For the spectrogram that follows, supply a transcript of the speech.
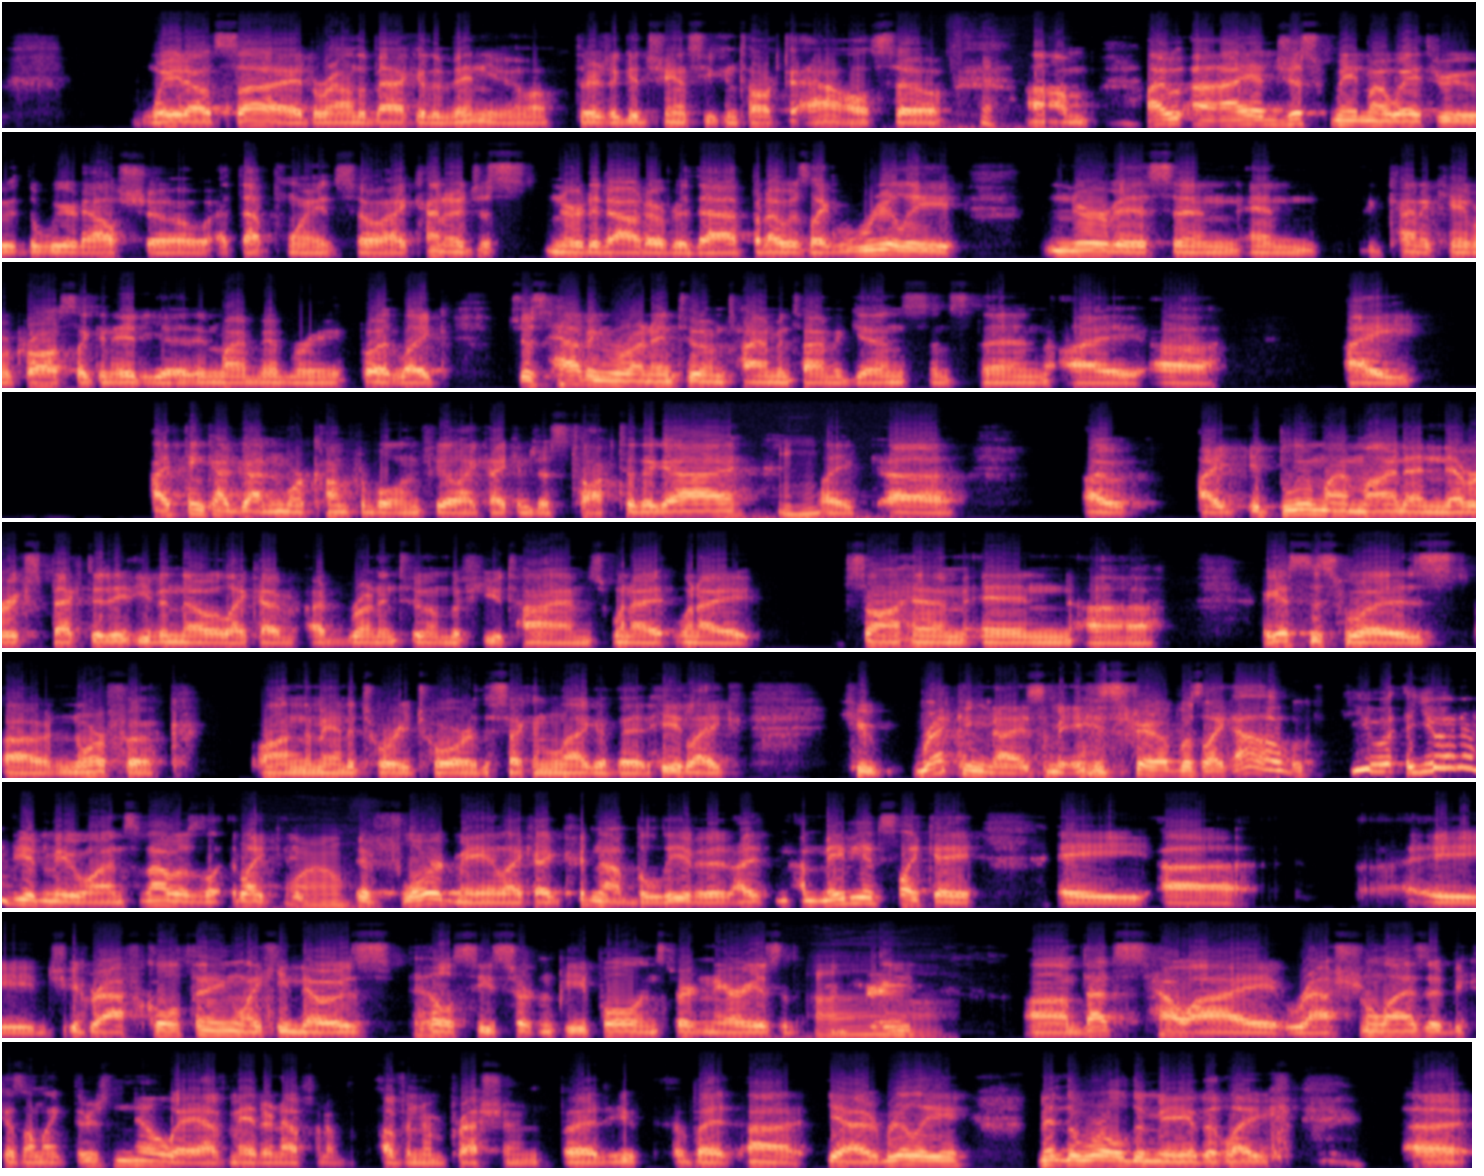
wait outside around the back of the venue, there's a good chance you can talk to Al. So um, I, I had just made my way through the Weird Al show at that point, so I kind of just nerded out over that. But I was like really nervous and and kind of came across like an idiot in my memory. But like just having run into him time and time again since then, I uh, I I think I've gotten more comfortable and feel like I can just talk to the guy. Mhm. Like uh, I. I, it blew my mind. I never expected it, even though like I've, I'd run into him a few times when I when I saw him in uh, I guess this was uh, Norfolk on the mandatory tour, the second leg of it. He like he recognized me. He straight up was like, "Oh, you you interviewed me once," and I was like, Wow. it, it floored me. Like I could not believe it. I maybe it's like a a uh, a geographical thing. Like he knows he'll see certain people in certain areas of the country. Ah, Um, that's how I rationalize it because I'm like, there's no way I've made enough of, an impression. But but uh, yeah, it really meant the world to me that like uh,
